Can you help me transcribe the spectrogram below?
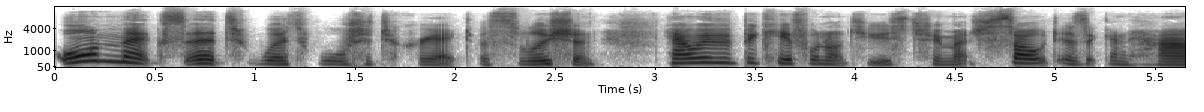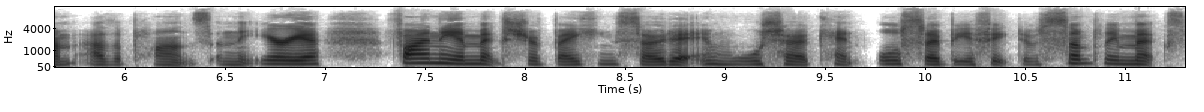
or mix it with water to create a solution. However, be careful not to use too much salt as it can harm other plants in the area. Finally, a mixture of baking soda and water can also be effective. Simply mix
